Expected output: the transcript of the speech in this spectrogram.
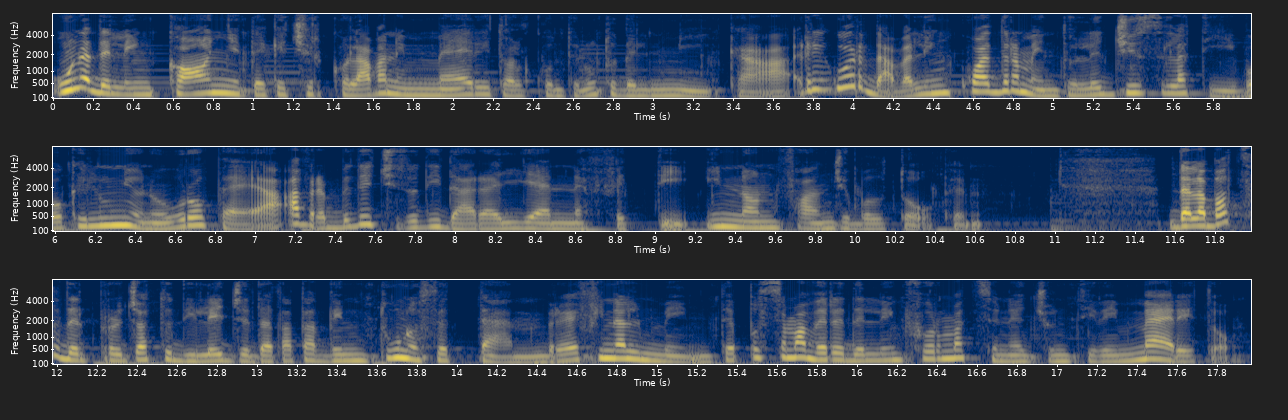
Una delle incognite che circolavano in merito al contenuto del MICA riguardava l'inquadramento legislativo che l'Unione Europea avrebbe deciso di dare agli NFT, i non fungible token. Dalla bozza del progetto di legge datata 21 settembre, finalmente possiamo avere delle informazioni aggiuntive in merito.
